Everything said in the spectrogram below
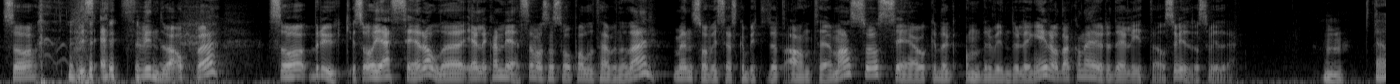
Så hvis ett vindu er oppe, så brukes Og jeg ser alle Eller kan lese hva som står på alle tabene der, men så hvis jeg skal bytte til et annet tema, så ser jeg jo ikke det andre vinduet lenger, og da kan jeg gjøre det lite, osv., osv. Ja.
